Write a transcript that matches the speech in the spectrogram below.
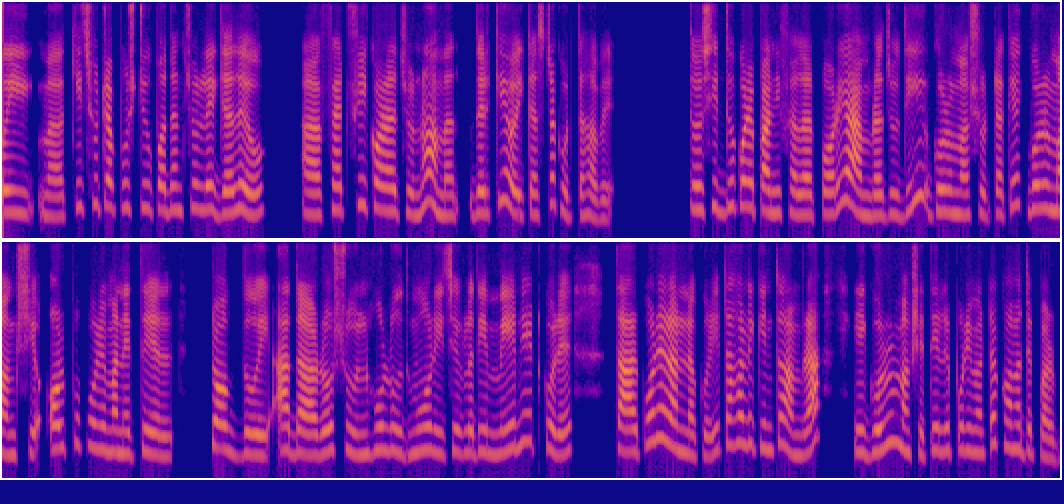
ওই কিছুটা পুষ্টি উপাদান চলে গেলেও ফ্যাট ফ্রি করার জন্য আমাদেরকে ওই কাজটা করতে হবে। তো সিদ্ধ করে পানি ফেলার পরে আমরা যদি গরুর মাংসটাকে, গরুর মাংসে অল্প পরিমাণে তেল, টক দই, আদা, রসুন, হলুদ, মরিচ এগুলো দিয়ে মেরিনেট করে তারপরে রান্না করি, তাহলে কিন্তু আমরা এই গরুর মাংসে তেলের পরিমাণটা কমাতে পারব।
